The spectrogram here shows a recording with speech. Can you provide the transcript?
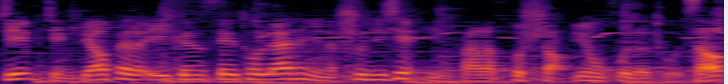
机，仅标配了一根 C2 Lightning 的数据线，引发了不少用户的吐槽。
